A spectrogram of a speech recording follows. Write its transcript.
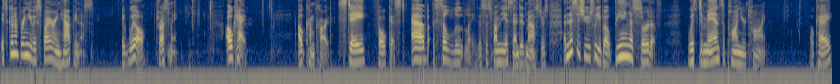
It's going to bring you aspiring happiness. It will, trust me. Okay, outcome card. Stay focused. Absolutely. This is from the Ascended Masters. And this is usually about being assertive with demands upon your time. Okay?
